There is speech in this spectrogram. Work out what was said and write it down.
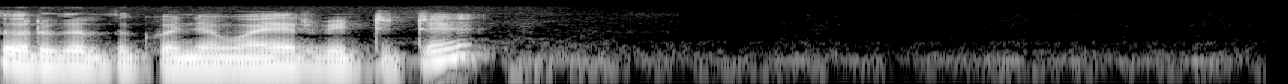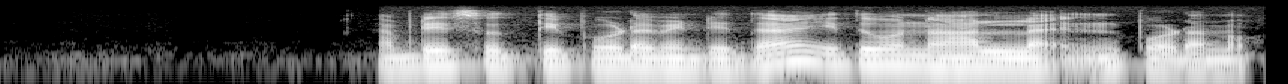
சொருகிறதுக்கு கொஞ்சம் ஒயர் விட்டுட்டு அப்படியே சுற்றி போட வேண்டியது? தான் இதுவும் நாலு லைன் போடணும்.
